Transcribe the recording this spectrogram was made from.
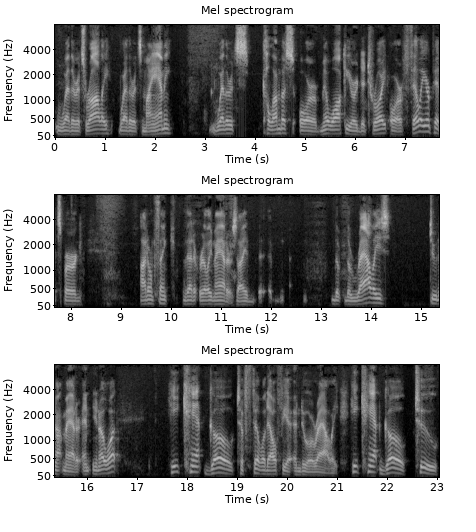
whether it's Raleigh, whether it's Miami, whether it's Columbus or Milwaukee or Detroit or Philly or Pittsburgh. I don't think that it really matters. I the the rallies do not matter. And you know what? He can't go to Philadelphia and do a rally. He can't go to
